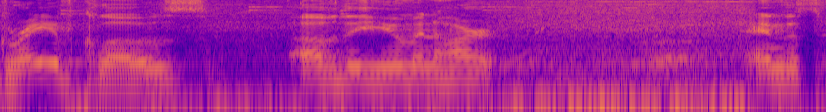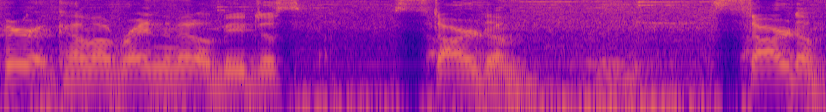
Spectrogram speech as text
grave clothes of the human heart. And the spirit come up right in the middle, be just stardom. Stardom.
